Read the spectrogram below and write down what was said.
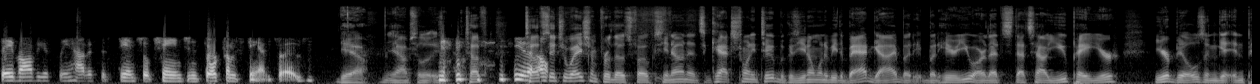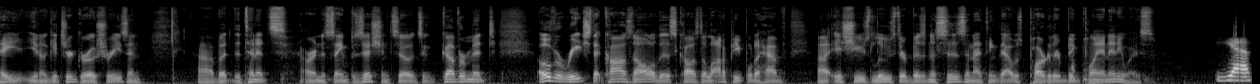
they've obviously had a substantial change in circumstances. Yeah, yeah, absolutely. Tough, tough know. situation for those folks, you know, and it's a catch twenty two because you don't want to be the bad guy, but but here you are. That's that's how you pay your your bills and get and pay you know get your groceries and. Uh, but the tenants are in the same position, so it's a government overreach that caused all of this, caused a lot of people to have uh, issues, lose their businesses, and I think that was part of their big plan, anyways. Yes,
